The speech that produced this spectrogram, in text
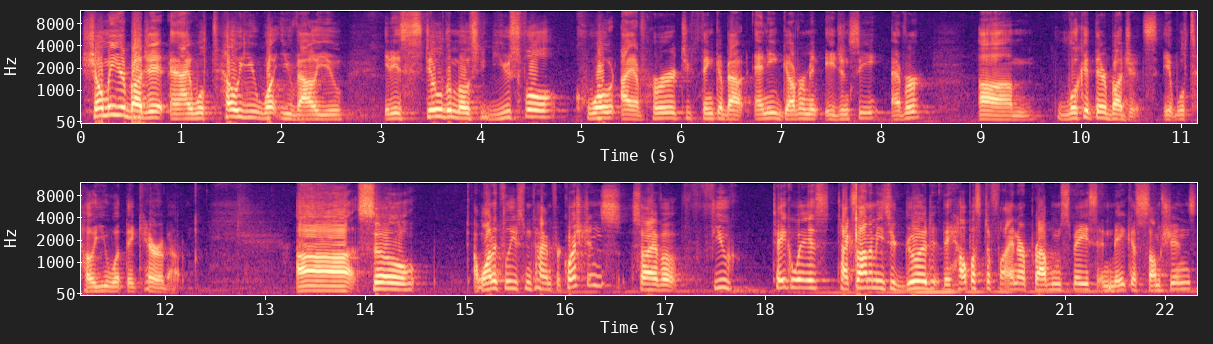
show me your budget, and I will tell you what you value. It is still the most useful quote I have heard to think about any government agency ever. Um, look at their budgets. It will tell you what they care about. Uh, so I wanted to leave some time for questions. So I have a few takeaways. Taxonomies are good. They help us define our problem space and make assumptions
